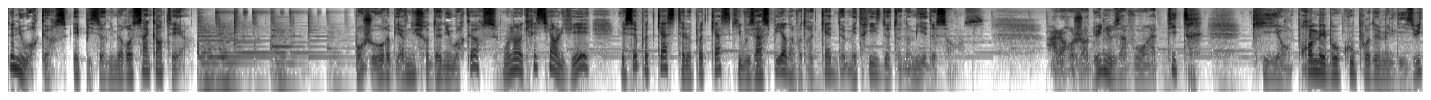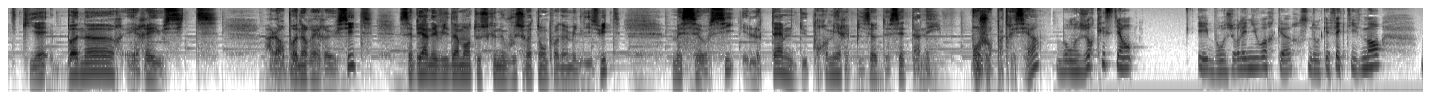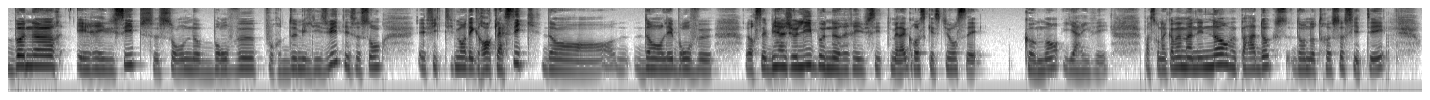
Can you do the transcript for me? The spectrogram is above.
The New Workers, épisode numéro 51. Bonjour et bienvenue sur The New Workers. Mon nom est Christian Olivier et ce podcast est le podcast qui vous inspire dans votre quête de maîtrise, d'autonomie et de sens. Alors aujourd'hui, nous avons un titre qui en promet beaucoup pour 2018 qui est Bonheur et réussite. Alors bonheur et réussite, c'est bien évidemment tout ce que nous vous souhaitons pour 2018, mais c'est aussi le thème du premier épisode de cette année. Bonjour Patricia. Bonjour Christian. Et bonjour les New Workers. Donc effectivement, bonheur et réussite, ce sont nos bons voeux pour 2018 et ce sont effectivement des grands classiques dans, les bons voeux. Alors c'est bien joli, bonheur et réussite, mais la grosse question c'est comment y arriver Parce qu'on a quand même un énorme paradoxe dans notre société.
